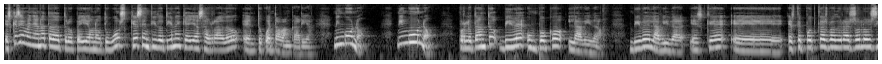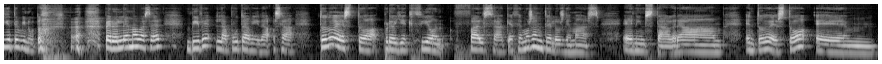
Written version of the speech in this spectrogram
Es que si mañana te atropella un autobús, ¿qué sentido tiene que hayas ahorrado en tu cuenta bancaria? Ninguno, ninguno. Por lo tanto, vive un poco la vida. Vive la vida. Es que eh, este podcast va a durar solo siete minutos, pero el lema va a ser vive la puta vida. O sea, toda esta proyección falsa que hacemos ante los demás en Instagram, en todo esto, em,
